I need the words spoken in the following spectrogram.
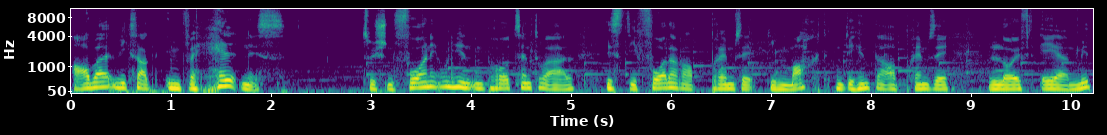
Aber wie gesagt, im Verhältnis zwischen vorne und hinten prozentual ist die Vorderradbremse die Macht und die Hinterradbremse läuft eher mit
